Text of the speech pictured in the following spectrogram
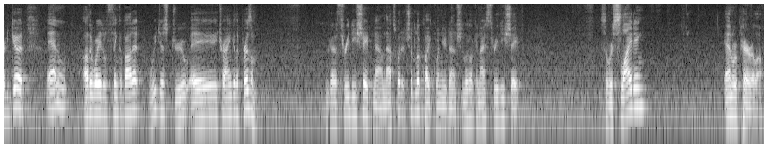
Pretty good. And other way to think about it, we just drew a triangular prism. We've got a 3D shape now, and that's what it should look like when you're done. It should look like a nice 3D shape. So we're sliding, and we're parallel.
